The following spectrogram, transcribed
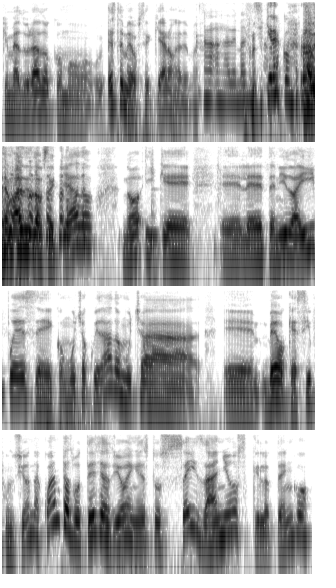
que me ha durado como... Este me obsequiaron, además. Ah, ah, además ni siquiera compró. Además es obsequiado, ¿no? Y que eh, le he tenido ahí, pues, eh, con mucho cuidado, mucha... eh, veo que sí funciona. ¿Cuántas botellas yo en estos seis años que lo tengo?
